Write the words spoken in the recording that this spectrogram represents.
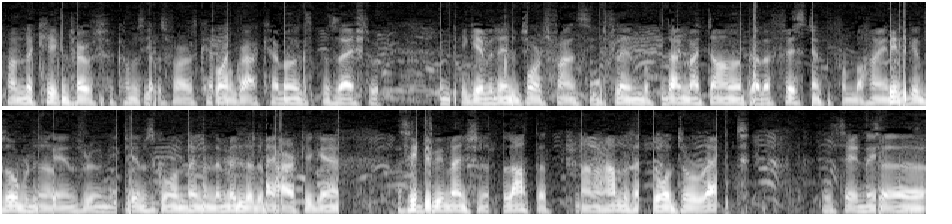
from the kicking out, comes as far as Kevin McGrath. Kevin Mills possession. He gave it in towards Francis Flynn, but Dan McDonald got a fist in from behind. He gives over to James Rooney. James going down in the middle of the park again. I seem to be mentioning a lot that Manor Hamilton go direct. They're saying uh,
